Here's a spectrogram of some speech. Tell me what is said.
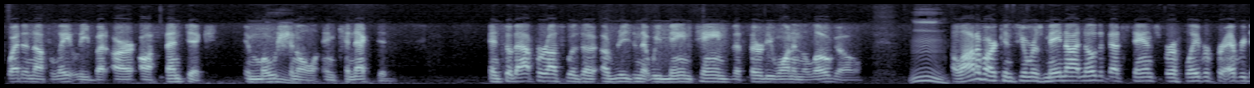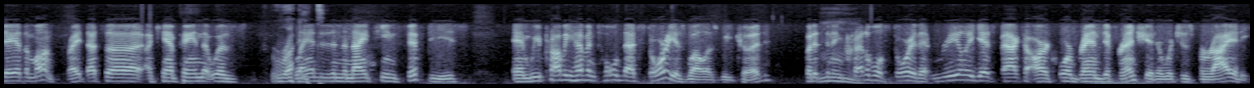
sweat enough lately, but are authentic, emotional, and connected. And so that for us was a, a reason that we maintained the 31 in the logo. Mm. A lot of our consumers may not know that that stands for a flavor for every day of the month, right? That's a, a campaign that was Right. landed in the 1950s, and we probably haven't told that story as well as we could. But it's an Mm. incredible story that really gets back to our core brand differentiator, which is variety.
